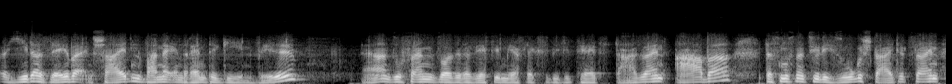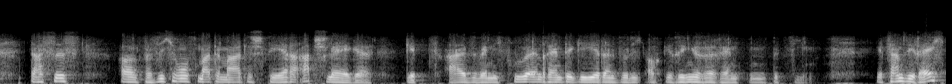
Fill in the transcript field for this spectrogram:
äh, jeder selber entscheiden, wann er in Rente gehen will. Ja, insofern sollte da sehr viel mehr Flexibilität da sein. Aber das muss natürlich so gestaltet sein, dass es äh, versicherungsmathematisch faire Abschläge gibt. Also wenn ich früher in Rente gehe, dann würde ich auch geringere Renten beziehen. Jetzt haben Sie recht,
